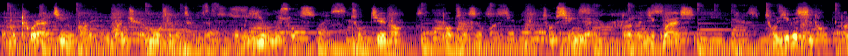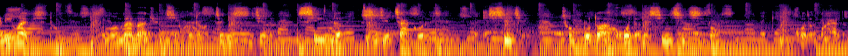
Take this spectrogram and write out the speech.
我们突然进入到一个完全陌生的城镇，我们一无所知，从街道到城市环境，从行人到人际关系，从一个系统到另外一个系统，我们慢慢去体会到这个世界的新的世界架构的细节，从不断获得的新信息中获得快乐。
